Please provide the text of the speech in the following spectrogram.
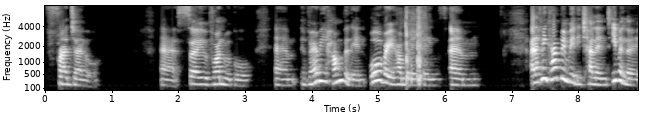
fragile, uh, so vulnerable, um, very humbling, all very humbling things. Um, and I think I've been really challenged, even though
